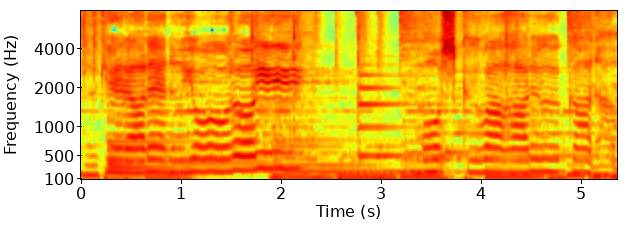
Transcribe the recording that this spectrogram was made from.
抜けられぬ鎧もしくは遥かな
